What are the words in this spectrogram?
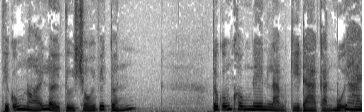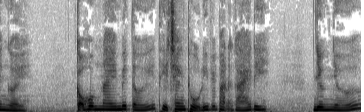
Thì cũng nói lời từ chối với Tuấn. Tôi cũng không nên làm kỳ đà cản mũi hai người. Cậu hôm nay mới tới Thì tranh thủ đi với bạn gái đi. Nhưng nhớ,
